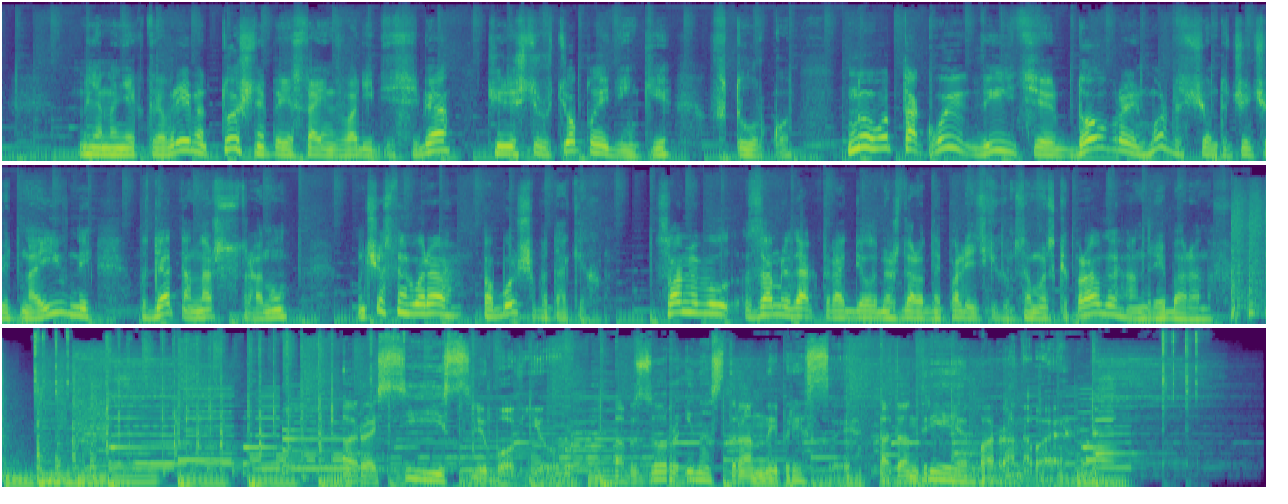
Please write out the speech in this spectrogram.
меня на некоторое время точно перестанет вводить из себя чересчур теплые деньки в турку. Ну, вот такой, видите, добрый, может быть, в чем-то чуть-чуть наивный взгляд на нашу страну. Ну, честно говоря, побольше бы таких. С вами был замредактор отдела международной политики комсомольской правды Андрей Баранов. О России с любовью. Обзор иностранной прессы от Андрея Баранова.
